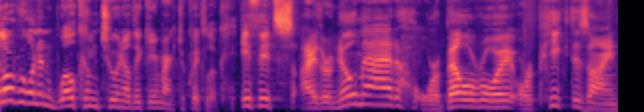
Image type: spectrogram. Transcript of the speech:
Hello everyone and welcome to another Gamereactor Quick Look. If it's either Nomad or Bellroy or Peak Design,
